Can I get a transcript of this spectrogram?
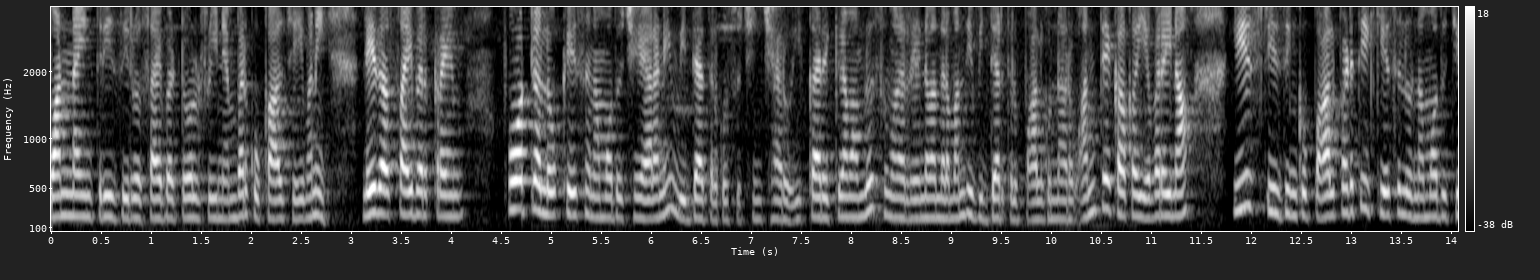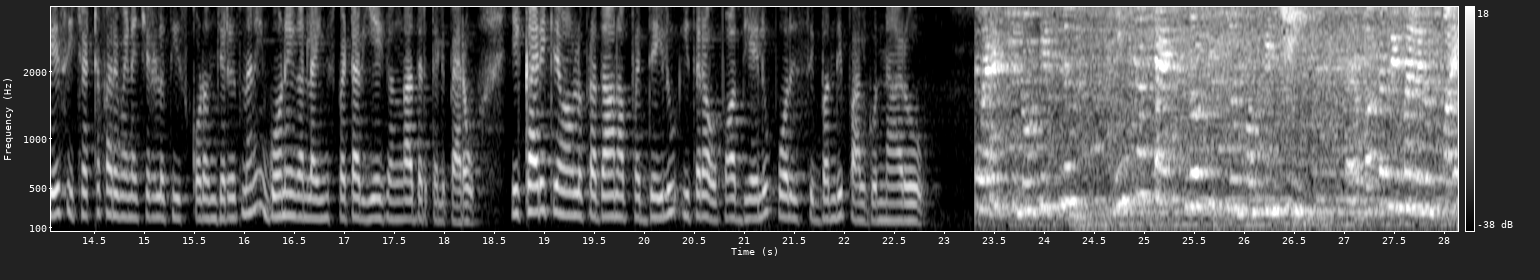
one nine three zero cyber toll free నెంబర్కు కాల్ చేయమని లేదా సైబర్ క్రైమ్ పోర్టల్లో కేసు నమోదు చేయాలని విద్యార్థులకు సూచించారు. ఈ కార్యక్రమంలో సుమారు రెండు వందల మంది విద్యార్థులు పాల్గొన్నారు. అంతేకాక ఎవరైనా ఈ స్టీజింగ్కు పాల్పడితే కేసులు నమోదు చేసి చట్టపరమైన చర్యలు తీసుకోవడం జరుగుతుందని గోనేగండ్ల ఇన్స్పెక్టర్ ఏ. గంగాధర్ తెలిపారు. ఈ కార్యక్రమంలో ప్రధాన ఉపాధ్యాయులు ఇతర ఉపాధ్యాయులు పోలీస్ సిబ్బంది పాల్గొన్నారు. అరెస్ట్ నోటీసులు ఇన్కమ్ ట్యాక్స్ నోటీసులు పంపించి తర్వాత మిమ్మల్ని పై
